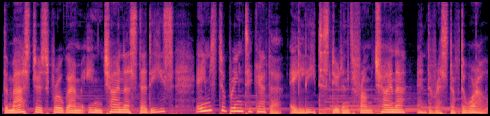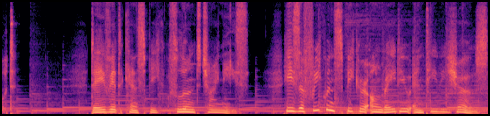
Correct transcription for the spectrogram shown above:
The master's program in China Studies aims to bring together elite students from China and the rest of the world. David can speak fluent Chinese. He's a frequent speaker on radio and TV shows,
